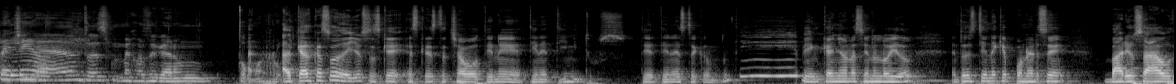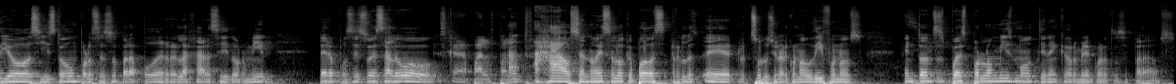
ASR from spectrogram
El la chingada. Entonces mejor se quedaron como rucos. Al ca- caso de ellos es que, es que este chavo tiene, tiene tinnitus. Tie- Tiene este como... Bien cañón así en el oído. Entonces tiene que ponerse varios audios y es todo un proceso para poder relajarse y dormir. Pero pues eso es algo... Es cagapalos para el otro. Ajá, o sea, no es algo que puedo eh, solucionar con audífonos. Entonces, pues por lo mismo tienen que dormir en cuartos separados.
